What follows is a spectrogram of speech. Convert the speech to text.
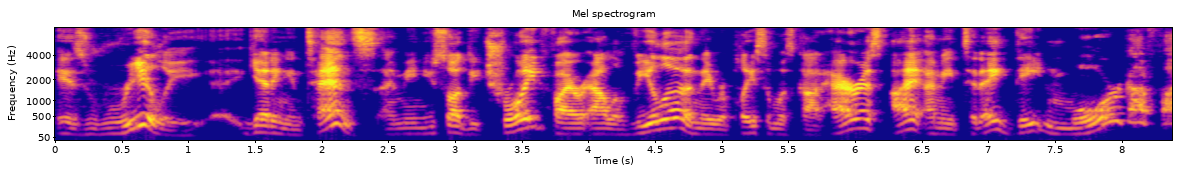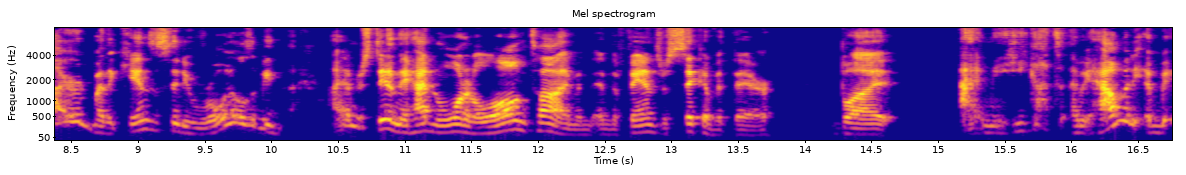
is really uh, getting intense. I mean, you saw Detroit fire Al Avila and they replaced him with Scott Harris. I, I mean, today Dayton Moore got fired by the Kansas City Royals. I mean, I understand they hadn't won in a long time and, and the fans are sick of it there, but I mean, he got. To, I mean, how many? I mean,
